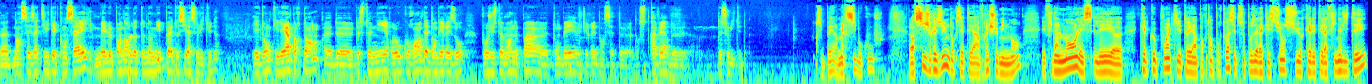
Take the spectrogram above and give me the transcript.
euh, dans ces activités de conseil, mais le pendant de l'autonomie peut être aussi la solitude. Et donc, il est important euh, de, se tenir au courant, d'être dans des réseaux pour justement ne pas euh, tomber, je dirais, dans, ce travers de solitude. Super, merci beaucoup. Alors si je résume, donc c'était un vrai cheminement et finalement les, euh, quelques points qui étaient importants pour toi, c'est de se poser la question sur quelle était la finalité,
